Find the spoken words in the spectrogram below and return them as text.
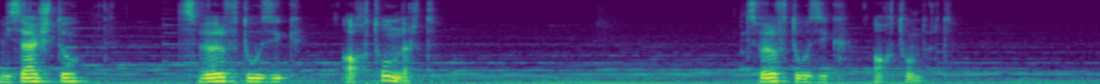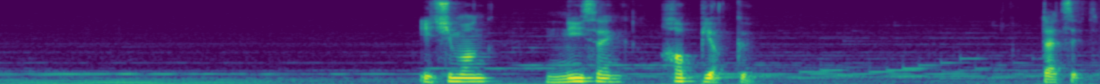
Wie sagst du 12.800? 12.800. Ichiman Nisen Hapyaku. That's it.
